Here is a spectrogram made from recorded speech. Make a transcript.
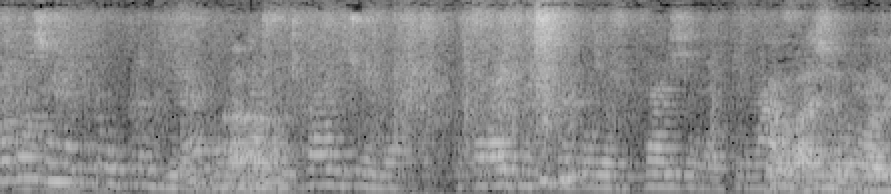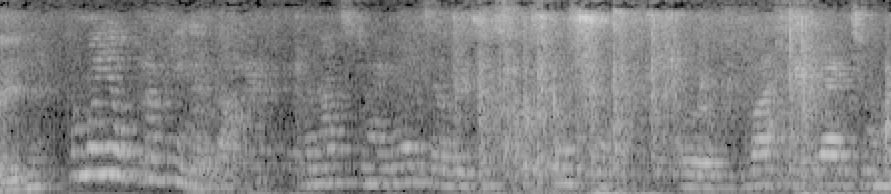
Положення про управління. Воно затверджене, попередньо ще було затверджене в 13 Про році. управління? Ну, моє управління, так. В 13-му році, але в зв'язку з тим, що е, в 23-му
